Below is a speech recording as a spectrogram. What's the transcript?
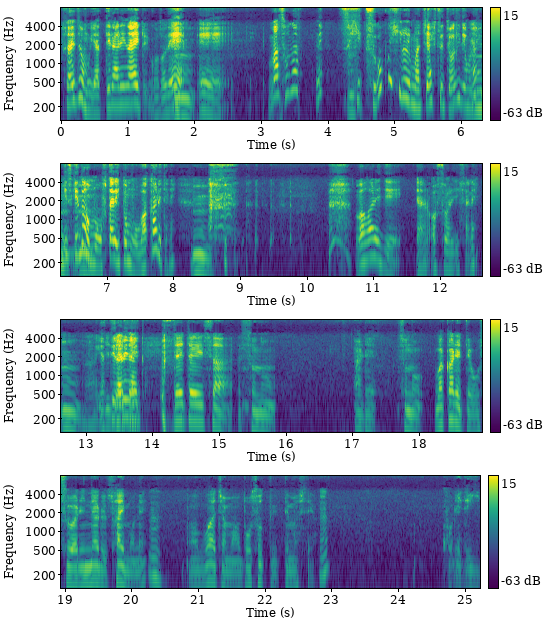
二人ともやってられないということで、うん。えーまあそんなね、ひすごく広い待合室ってわけでもないんですけど、もう二人とも別れてね、うん。別れて、あの、お座りでしたね。やってられないと。だいたいさ、その、あれ、その、別れてお座りになる際もね、うん。あおばあちゃまはボソッと言ってましたよ。ん？これでいいっ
